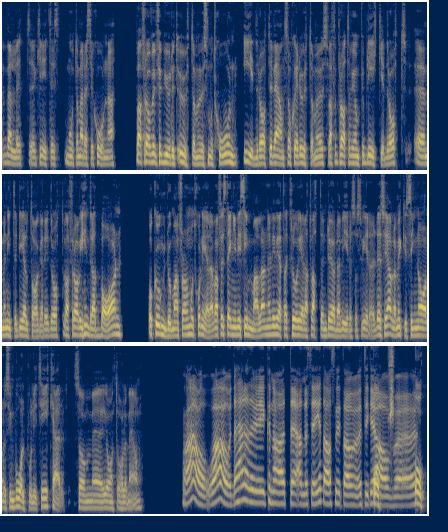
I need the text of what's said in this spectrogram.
väldigt eh, kritisk mot de här restriktionerna. Varför har vi förbjudit utomhusmotion, idrott, event som sker utomhus? Varför pratar vi om publikidrott eh, men inte deltagaridrott? Varför har vi hindrat barn och ungdomar från att motionera? Varför stänger vi simhallar när vi vet att klorerat vatten dödar virus och så vidare? Det är så jävla mycket signal och symbolpolitik här som eh, jag inte håller med om. Wow, wow, det här hade vi kunnat ha ett alldeles eget avsnitt av, tycker jag. Och, av, eh, och,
